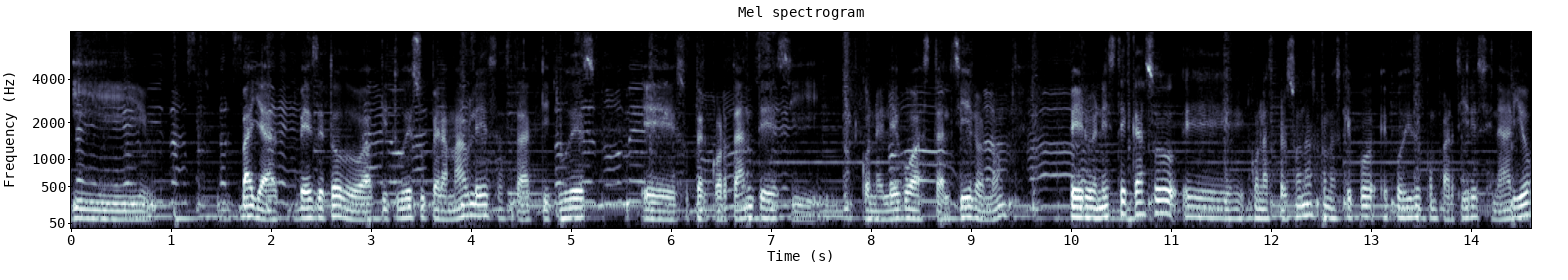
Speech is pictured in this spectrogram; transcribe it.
y vaya, ves de todo, actitudes súper amables hasta actitudes eh, súper cortantes y con el ego hasta el cielo, ¿no? Pero en este caso, eh, con las personas con las que he podido compartir escenario,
